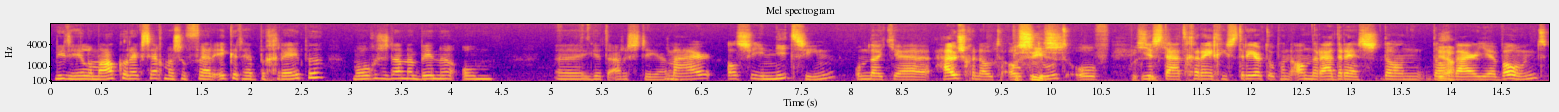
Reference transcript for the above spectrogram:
niet helemaal correct zeg, maar zover ik het heb begrepen, mogen ze dan naar binnen om eh, je te arresteren. Maar als ze je niet zien, omdat je huisgenoten open doet of Precies. je staat geregistreerd op een ander adres dan, dan Ja. waar je woont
